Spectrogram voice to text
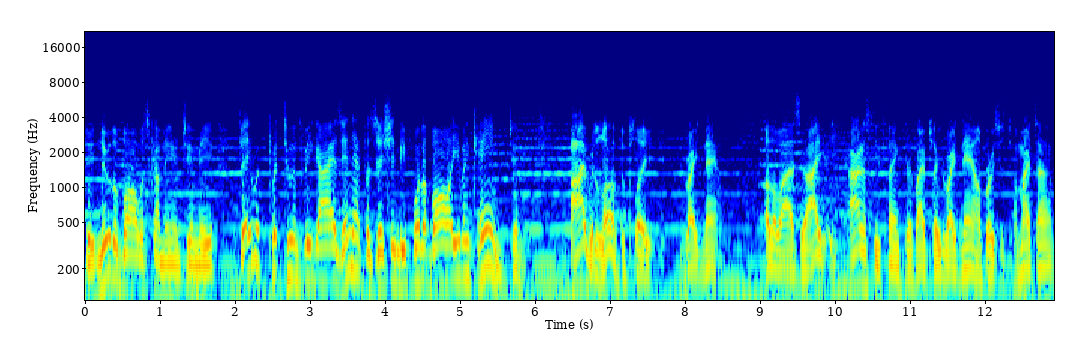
they knew the ball was coming into me they would put two and three guys in that position before the ball even came to me. I would love to play right now. Otherwise, I honestly think that if I played right now versus my time,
